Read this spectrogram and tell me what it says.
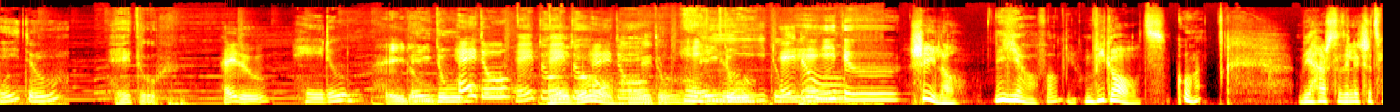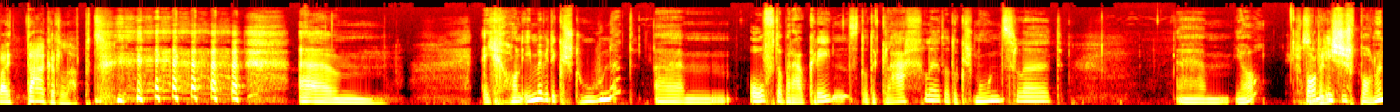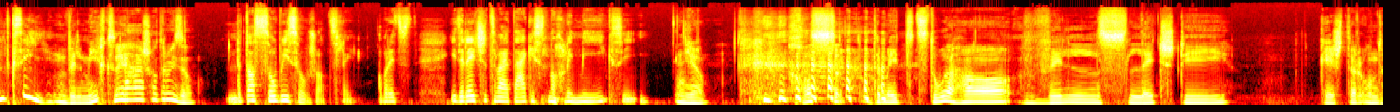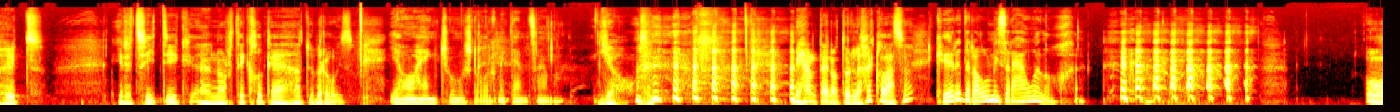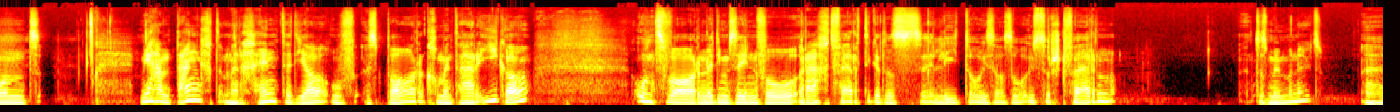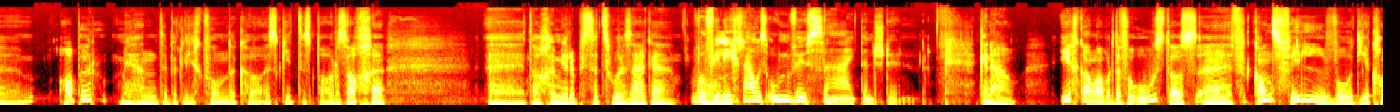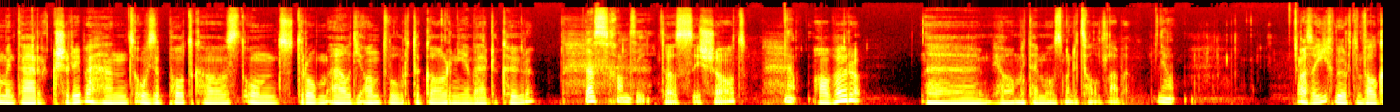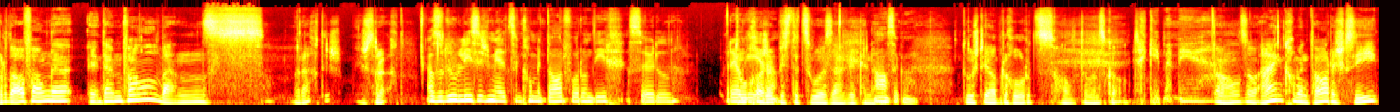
Hey du. Hey du. Hey du. Hey du. Hey du. Hey du. Hey du. Hey du. Hey du. Hey du. Hey du. Hey du. Hey du. Sheila, Ja, Fabio. wie geht's? Gut. Wie hast du die letzten zwei Tage erlebt? Ähm, ich habe immer wieder gestaunt, ähm, oft aber auch grinst oder gelächelt oder geschmunzelt. Ähm, ja, spannend, will- ist spannend gewesen. Weil mich gesehen hast oder wieso? Das sowieso, Schatzli. Aber jetzt, in den letzten zwei Tagen war es noch ein bisschen mehr. Gewesen. Ja. Kann es damit zu tun haben, weil es letzte, gestern und heute in der Zeitung einen Artikel gegeben hat über uns? Ja, hängt schon stark mit dem zusammen. Ja. Also, wir haben den natürlich auch gelesen. Hören ihr alle mein Rauen lachen? Und wir haben gedacht, wir könnten ja auf ein paar Kommentare eingehen. Und zwar nicht im Sinn von rechtfertigen, das liegt uns also äußerst fern. Das müssen wir nicht. Ähm, aber wir haben eben gleich gefunden, es gibt ein paar Sachen, äh, da können wir etwas dazu sagen. Wo Und- vielleicht auch aus Unwissenheit entstehen. Genau. Ich gehe aber davon aus, dass äh, ganz viele, die die Kommentare geschrieben haben, unseren Podcast und darum auch die Antworten gar nie werden hören. Das kann sein. Das ist schade. Ja. Aber äh, ja, mit dem muss man jetzt halt leben. Ja. Also ich würde im Fall gerade anfangen, in dem Fall, wenn es recht ist. Ist es recht? Also du liest mir jetzt einen Kommentar vor und ich soll reagieren. Du kannst etwas dazu sagen, genau. Also gut. Du musst dich aber kurz halten, wenn es geht. Ich gebe Mühe. Also, ein Kommentar war,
